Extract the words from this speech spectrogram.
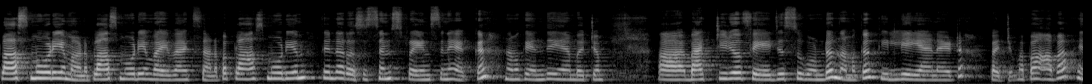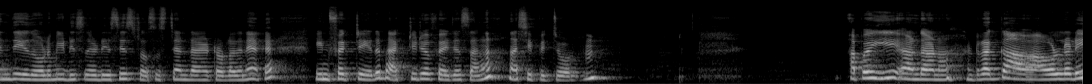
പ്ലാസ്മോഡിയമാണ്. പ്ലാസ്മോഡിയം വൈവാക്സ് ആണ്. അപ്പോൾ പ്ലാസ്മോഡിയത്തിന്റെ റെസിസ്റ്റൻസ് സ്ട്രെയിൻസിനെയൊക്കെ നമുക്ക് എന്ത് ചെയ്യാൻ പറ്റും? ബാക്ടീരിയോ ഫേജസ് കൊണ്ട് നമുക്ക് കില്ല് ചെയ്യാനായിട്ട് പറ്റും. അപ്പോൾ അവ എന്ത് ചെയ്തോളും? ഈ ഡിസ് ഡിസീസ് റെസിസ്റ്റന്റ് ആയിട്ടുള്ളതിനെയൊക്കെ ഇൻഫെക്റ്റ് ചെയ്ത് ബാക്ടീരിയോ ഫേജസ് അങ്ങ് നശിപ്പിച്ചോളും. അപ്പോൾ ഈ എന്താണ് ഡ്രഗ് ഓൾറെഡി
